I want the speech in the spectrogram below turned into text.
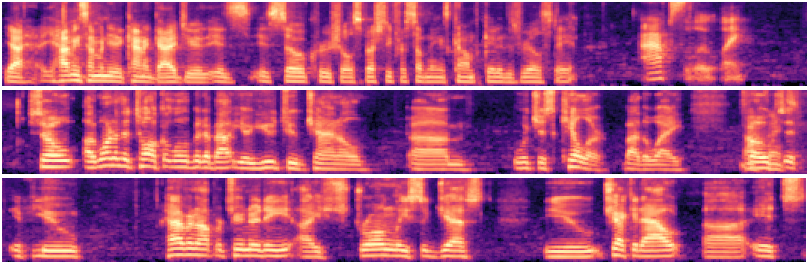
yeah, having somebody to kind of guide you is is so crucial, especially for something as complicated as real estate. Absolutely. So I wanted to talk a little bit about your YouTube channel, um, which is killer, by the way, oh, folks. If, if you have an opportunity, I strongly suggest you check it out. Uh, it's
